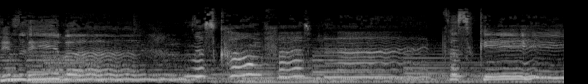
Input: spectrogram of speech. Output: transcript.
Dem Leben. Was kommt, was bleibt. Was geht.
